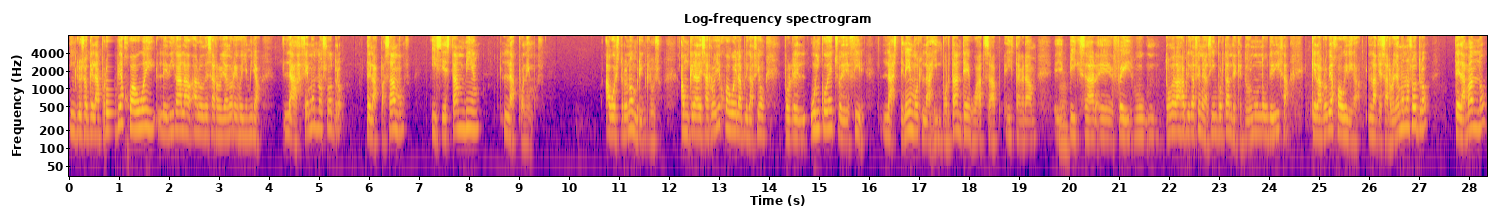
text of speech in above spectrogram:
incluso que la propia Huawei le diga a, la- a los desarrolladores, oye, mira, las hacemos nosotros, te las pasamos, y si están bien, las ponemos. A vuestro nombre incluso. Aunque la desarrolle Huawei la aplicación por el único hecho de decir, las tenemos, las importantes, WhatsApp, Instagram, eh, Pixar, eh, Facebook, todas las aplicaciones así importantes que todo el mundo utiliza, que la propia Huawei diga, las desarrollamos nosotros, te la mando,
